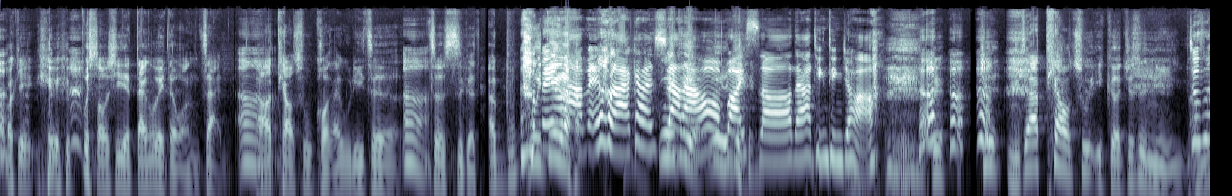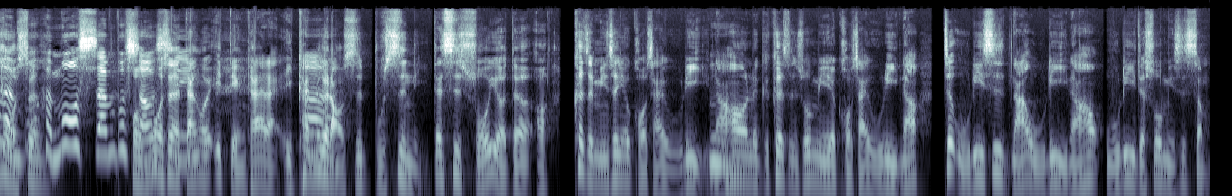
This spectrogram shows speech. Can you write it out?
OK，不熟悉的单位的网站，嗯、然后跳出口才武力这、嗯、这四个，呃，不不一定 啦，没有啦，开玩笑啦，哦，不好意思哦，大家听听就好。就就你只要跳出一个，就是你就是很陌生、很陌生、不熟悉、陌生的单位，一点开来，一看那个老师不是你，嗯、但是所有的哦，课程名称有口才五力，然后那个课程说明有口才五力，然后这五力是哪五力，然后五力的说明是什么？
